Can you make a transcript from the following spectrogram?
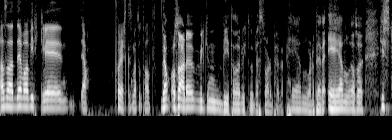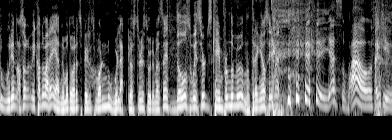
Altså, det var virkelig Ja. Forelsket meg totalt. Ja, og så er det Hvilken bit av det likte du best? Var det PVP-en? Var det PV1? Altså, historien Altså, Vi kan jo være enige om at det var et spill som var noe lackluster historiemessig. Those wizards came from the moon. Trenger jeg å si mer? yes, wow, thank you.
